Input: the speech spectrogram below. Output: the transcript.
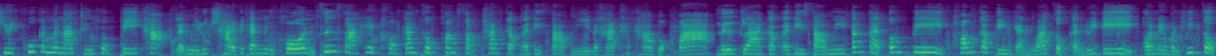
ชีวิตคู่กันมานานถึง 6 ปีค่ะ และมีลูกชายด้วยกัน 1 คน ซึ่งสาเหตุของการจบความสัมพันธ์กับอดีตสามีนะคะทาทาบอกว่าเลิกลากับอดีตสามีตั้งแต่ต้นปี พร้อมกับยืนยันว่าจบกันด้วยดี เพราะในวันที่จบ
